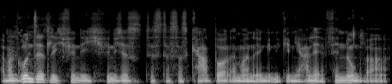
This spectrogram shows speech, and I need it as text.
Aber grundsätzlich finde ich, finde ich dass, dass, dass, das Cardboard einmal eine geniale Erfindung war.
